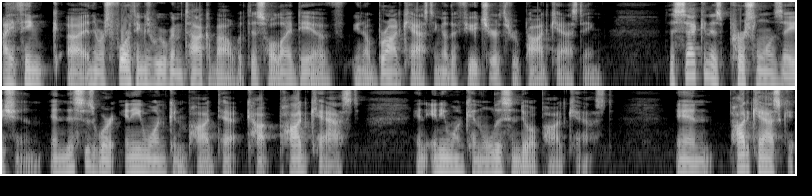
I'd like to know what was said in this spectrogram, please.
I think, uh, and there was four things we were going to talk about with this whole idea of you know broadcasting of the future through podcasting. The second is personalization, and this is where anyone can podcast, and anyone can listen to a podcast. And podcast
